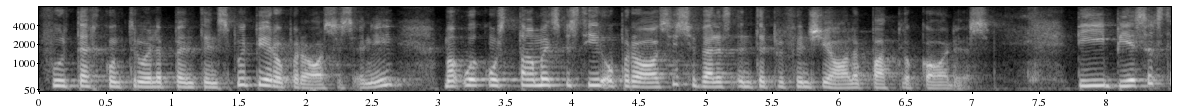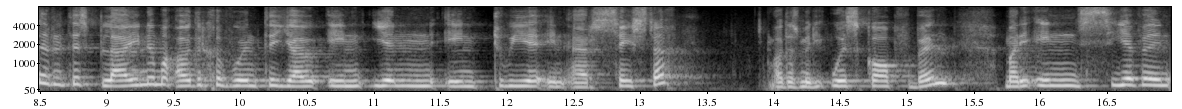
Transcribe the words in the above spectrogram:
voertuigkontrolepunte en spoedbeheeroperasies in nie, maar ook ons tamheidsbestuuroperasies sowel as interprovinsiale padblokkades. Die besigste roetes bly nou maar ouer gewoonte jou N1 en 2 en R60 wat ons met die Oos-Kaap verbind, maar die N7 en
